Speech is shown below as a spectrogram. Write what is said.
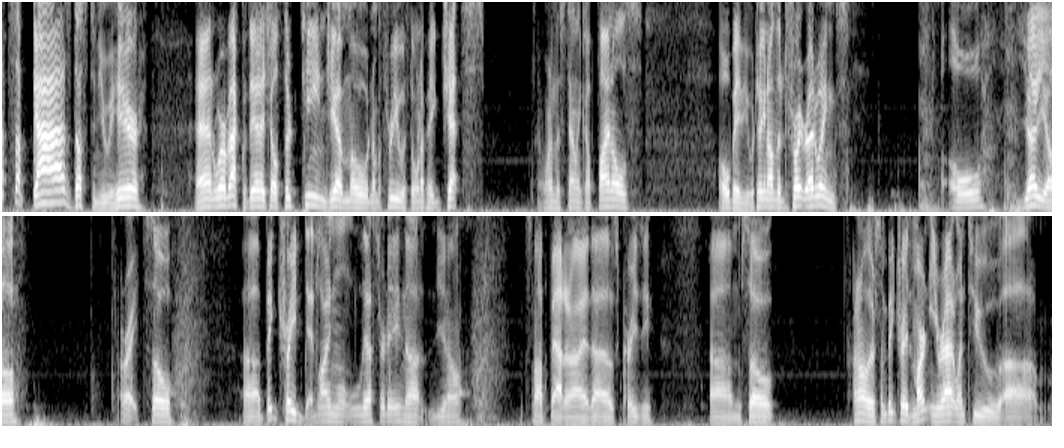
What's up, guys? Dustin Yewy here, and we're back with the NHL 13 GM mode number three with the Winnipeg Jets. We're in the Stanley Cup Finals. Oh baby, we're taking on the Detroit Red Wings. Oh yeah, yeah. All right, so uh, big trade deadline yesterday. Not you know, it's not bad, and I that was crazy. Um, so I don't know. There's some big trades. Martin Erat went to. Um,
